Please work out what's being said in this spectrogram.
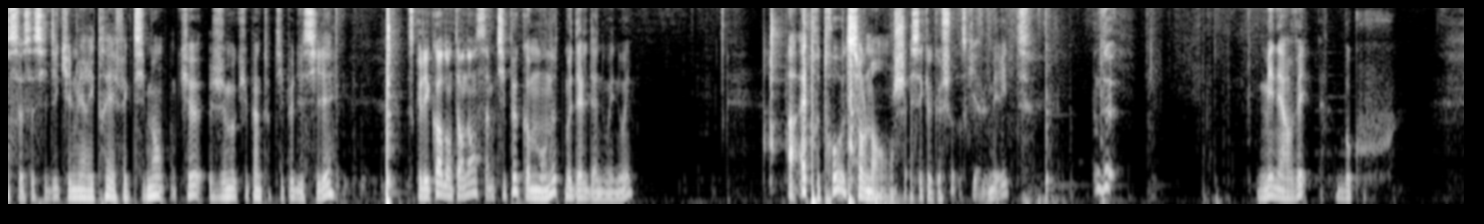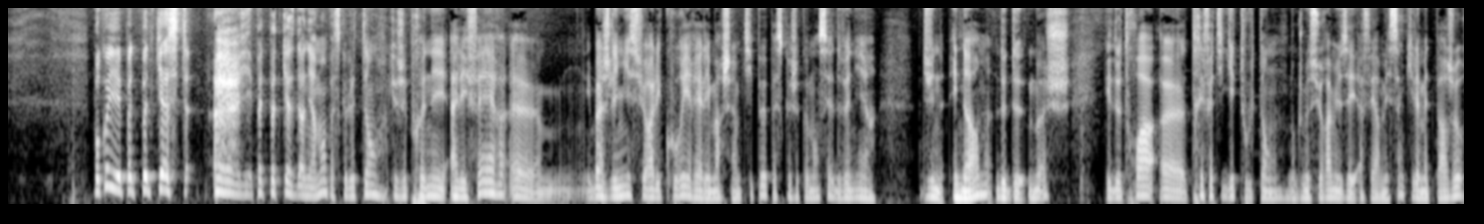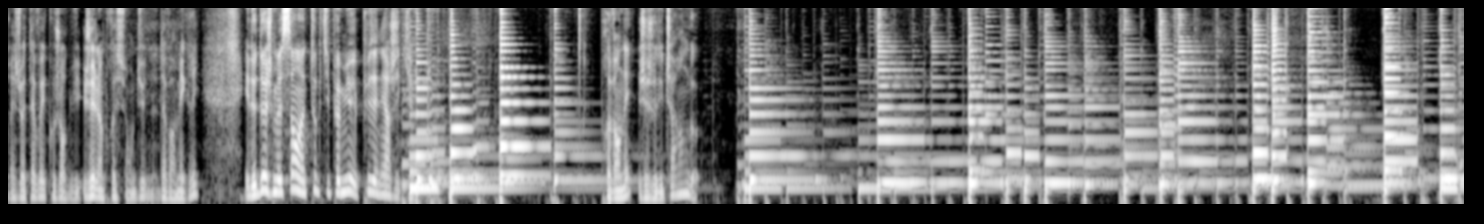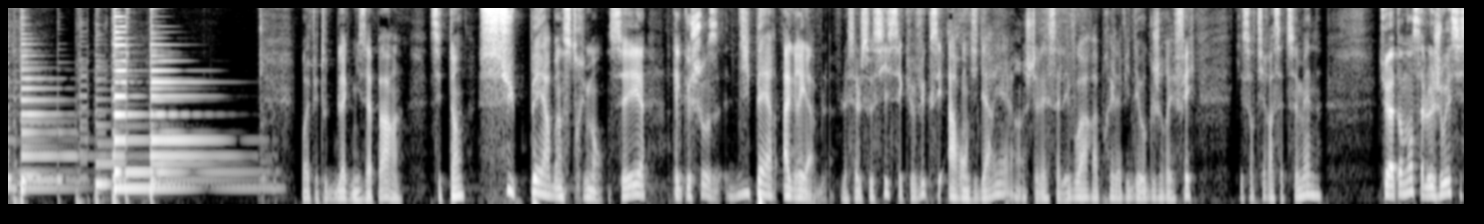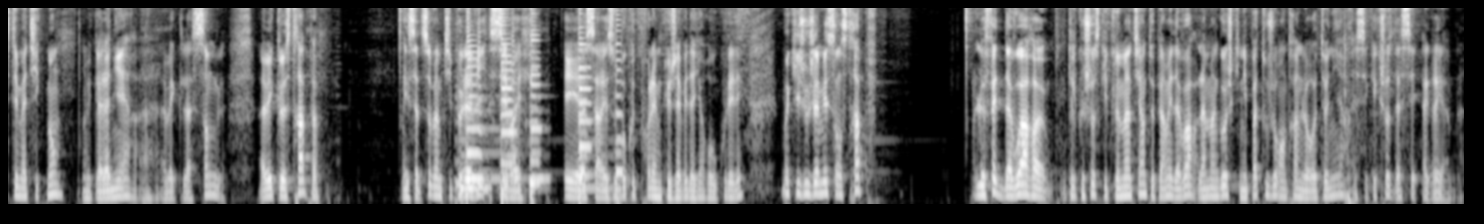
Ceci dit, qu'il mériterait effectivement que je m'occupe un tout petit peu du silet. Parce que les cordes ont tendance, un petit peu comme mon autre modèle d'Anouenoué, à être trop hautes sur le manche. Et c'est quelque chose qui a le mérite de m'énerver beaucoup. Pourquoi il n'y avait pas de podcast? Euh, Il n'y avait pas de podcast dernièrement? Parce que le temps que je prenais à les faire, euh, eh ben je l'ai mis sur aller courir et aller marcher un petit peu parce que je commençais à devenir d'une énorme, de deux moche et de trois euh, très fatigué tout le temps. Donc je me suis ramusé à faire mes 5 km par jour et je dois t'avouer qu'aujourd'hui j'ai l'impression d'une d'avoir maigri et de deux je me sens un tout petit peu mieux et plus énergique. Preuve en est, je joue du charango. Et toute blague mise à part, c'est un superbe instrument. C'est quelque chose d'hyper agréable. Le seul souci, c'est que vu que c'est arrondi derrière, hein, je te laisse aller voir après la vidéo que j'aurai fait, qui sortira cette semaine, tu as tendance à le jouer systématiquement avec la lanière, avec la sangle, avec le strap, et ça te sauve un petit peu la vie, c'est vrai. Et euh, ça résout beaucoup de problèmes que j'avais d'ailleurs au ukulélé. Moi qui joue jamais sans strap, le fait d'avoir euh, quelque chose qui te le maintient te permet d'avoir la main gauche qui n'est pas toujours en train de le retenir, et c'est quelque chose d'assez agréable.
